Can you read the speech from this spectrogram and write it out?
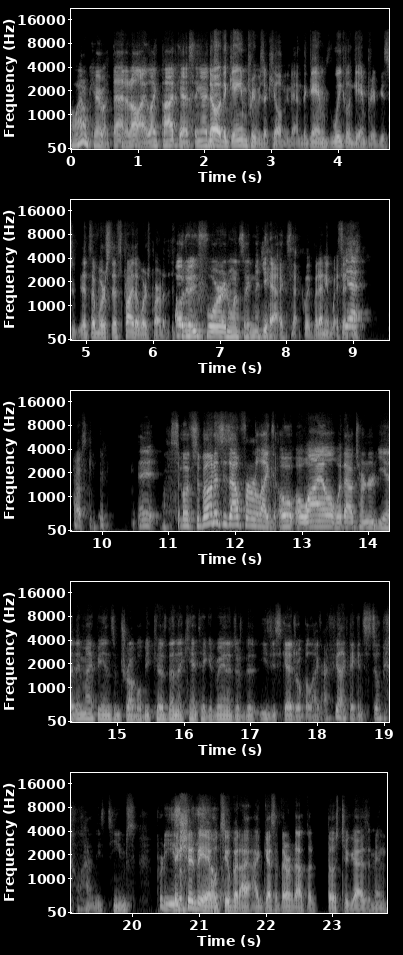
Oh, I don't care about that at all. I like podcasting. I know the game previews are killing me, man. The game weekly game previews. That's the worst. That's probably the worst part of it. Oh, doing four in one segment. Yeah, exactly. But anyways, that's yeah. just housekeeping. It, so if Sabonis is out for like oh, a while without Turner, yeah, they might be in some trouble because then they can't take advantage of the easy schedule. But like, I feel like they can still be a lot of these teams pretty easily. They should be able to, but I, I guess if they're without the, those two guys, I mean,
